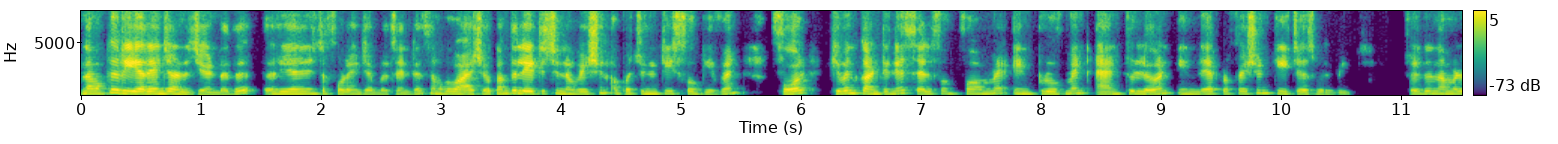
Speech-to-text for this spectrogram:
നമുക്ക് റീഅറേഞ്ച് ആണ് ചെയ്യേണ്ടത് rearrange the following jumble sentence നമുക്ക് വായിച്ചു നോക്കാം the latest innovation opportunities for given for given continuous self inform improvement and to learn in their profession teachers will be So ഇത് നമ്മൾ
